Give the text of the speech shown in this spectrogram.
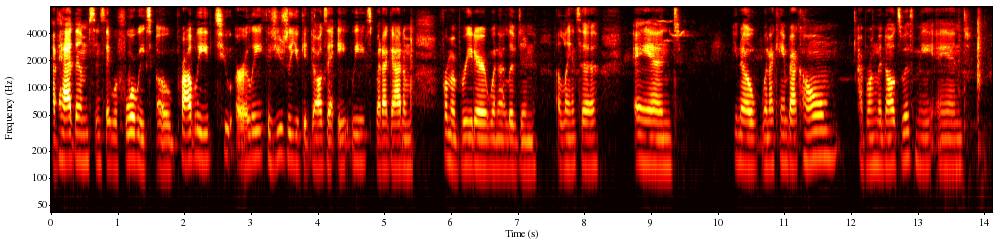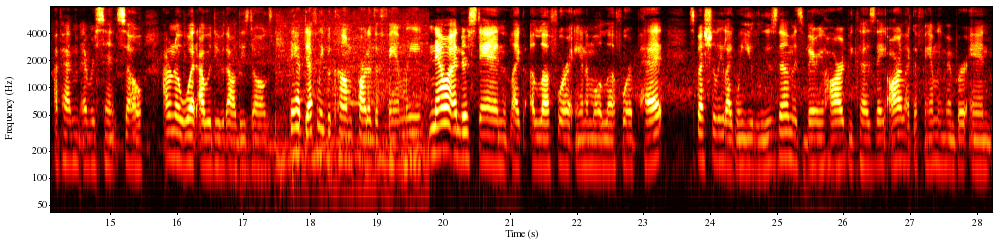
I've had them since they were four weeks old. Probably too early because usually you get dogs at eight weeks. But I got them from a breeder when I lived in Atlanta. And, you know, when I came back home, I brought the dogs with me. And I've had them ever since. So I don't know what I would do without these dogs. They have definitely become part of the family. Now I understand like a love for an animal, a love for a pet especially like when you lose them it's very hard because they are like a family member and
